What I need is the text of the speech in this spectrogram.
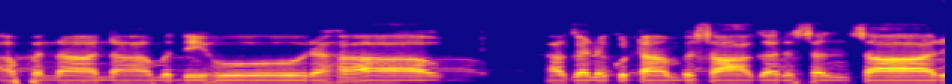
ਆਪਣਾ ਨਾਮ ਦੇਹੋ ਰਹਾਓ ਅਗਨ ਕੁਟੰਬ ਸਾਗਰ ਸੰਸਾਰ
